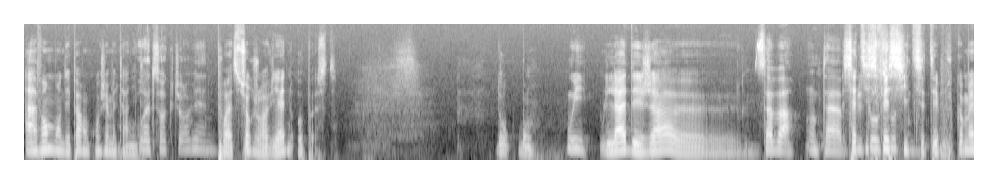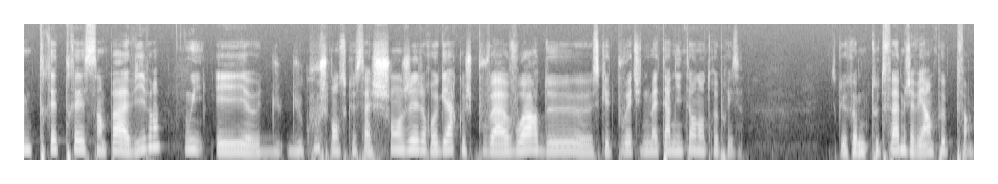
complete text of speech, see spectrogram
avant mon départ en congé maternité Pour être sûr que tu reviennes. pour être sûr que je revienne au poste. Donc bon, Oui, là déjà, euh, ça va. On t'a satisfait. C'était quand même très très sympa à vivre. Oui. Et euh, du, du coup, je pense que ça a changé le regard que je pouvais avoir de euh, ce qui pouvait être une maternité en entreprise. Parce que comme toute femme, j'avais un peu, enfin,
